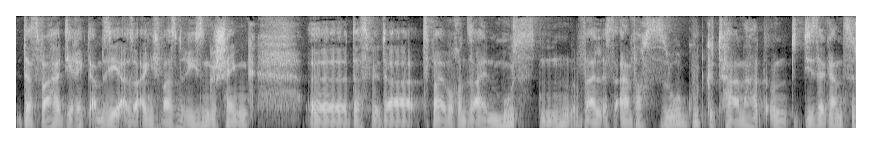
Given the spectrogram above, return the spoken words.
das war halt direkt am See. Also eigentlich war es ein Riesengeschenk, äh, dass wir da zwei Wochen sein mussten, weil es einfach so gut getan hat und dieser ganze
